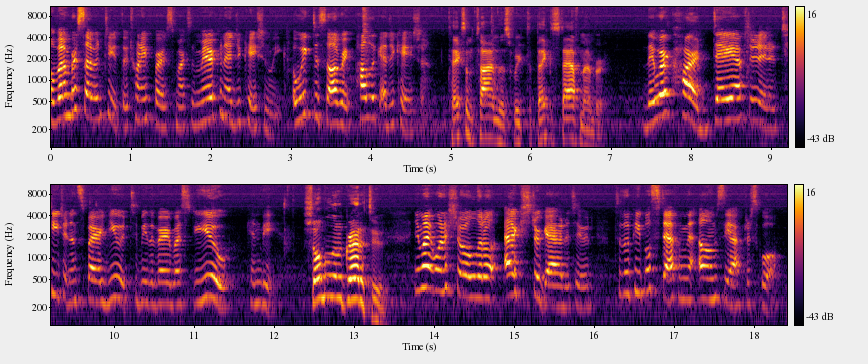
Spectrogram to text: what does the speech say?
November 17th through 21st marks American Education Week, a week to celebrate public education. Take some time this week to thank a staff member. They work hard day after day to teach and inspire you to be the very best you can be. Show them a little gratitude. You might want to show a little extra gratitude to the people staffing the LMC after school.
